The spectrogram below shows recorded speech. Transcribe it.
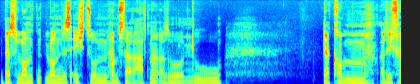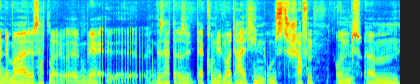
das London, London ist echt so ein Hamsterrad, ne? Also du, da kommen, also ich fand immer, das hat man irgendwer äh, gesagt, also da kommen die Leute halt hin, um es zu schaffen. Und ähm,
